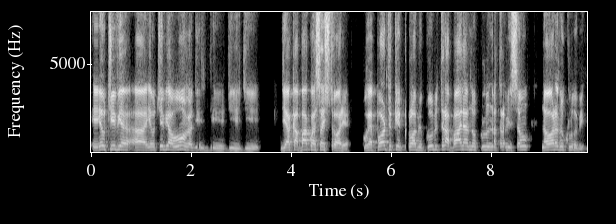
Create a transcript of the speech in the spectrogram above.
eu tive a, eu tive a honra de, de, de, de, de acabar com essa história. O repórter que Clube Clube trabalha no, na transmissão na hora do clube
